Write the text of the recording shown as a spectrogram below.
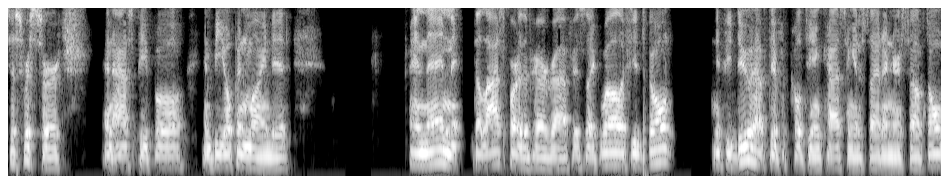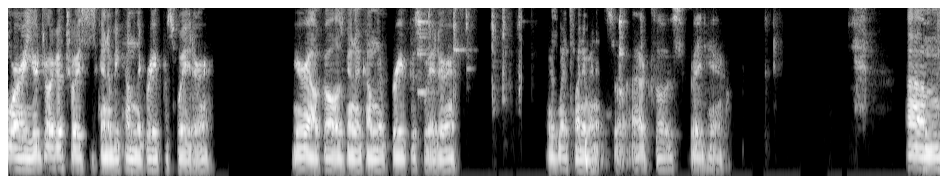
Just research and ask people and be open minded and then the last part of the paragraph is like, well, if you don't, if you do have difficulty in casting it aside on yourself, don't worry, your drug of choice is going to become the great persuader. Your alcohol is going to become the great persuader. There's my 20 minutes, so I'll close right here. Um,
